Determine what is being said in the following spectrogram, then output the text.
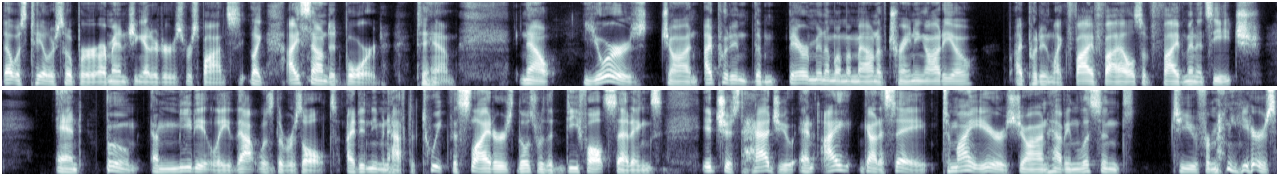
That was Taylor Soper, our managing editor's response. Like I sounded bored to him. Now, yours, John, I put in the bare minimum amount of training audio. I put in like five files of five minutes each. And boom, immediately that was the result. I didn't even have to tweak the sliders. Those were the default settings. It just had you. And I got to say, to my ears, John, having listened to you for many years,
